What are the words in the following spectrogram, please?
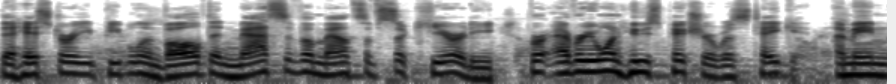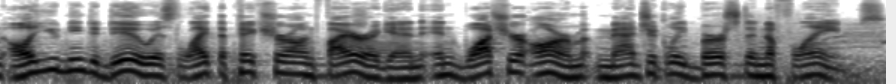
the history, people involved, and massive amounts of security for everyone whose picture was taken. I mean, all you need to do is light the picture on fire again and watch your arm magically burst into flames.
